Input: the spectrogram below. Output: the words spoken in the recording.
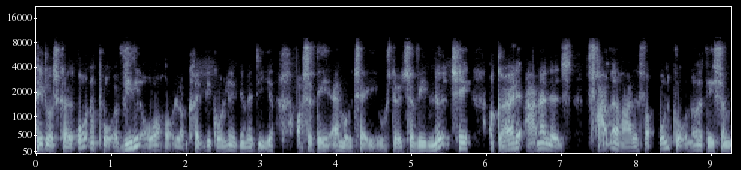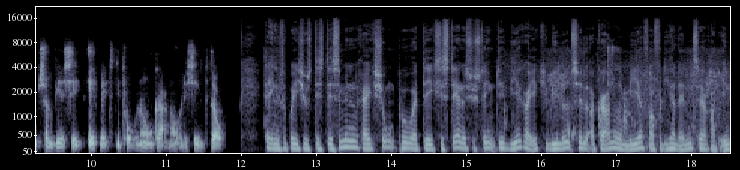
det, du har skrevet under på, at ville overholde omkring de grundlæggende værdier, og så det at modtage EU-støtte. Så vi er nødt til at gøre det anderledes fremadrettet for at undgå noget af det, som, som vi har set, ikke mindst i Polen og Ungarn over de seneste år. Daniel Fabricius, det, det er simpelthen en reaktion på, at det eksisterende system, det virker ikke. Vi er nødt til at gøre noget mere for at få de her lande til at rette ind.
